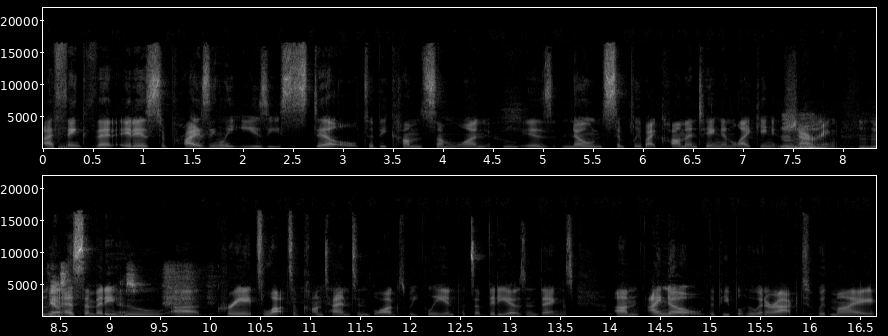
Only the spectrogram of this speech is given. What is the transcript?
I think that it is surprisingly easy still to become someone who is known simply by commenting and liking and mm-hmm. sharing. Mm-hmm. Yes. As somebody yes. who uh, creates lots of content and blogs weekly and puts up videos and things, um, I know the people who interact with my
